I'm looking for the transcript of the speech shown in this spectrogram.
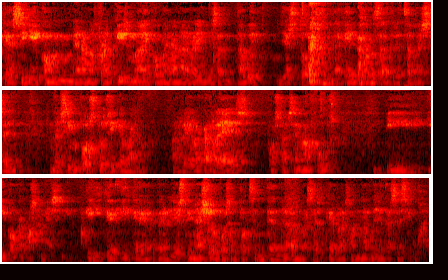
que sigui com eren el franquisme i com eren el règim de 78, gestors d'aquell 12-13% dels impostos i que, bueno, arregla carrers, posa semàfors i, i poca cosa més i que, i que per gestionar això doncs, et pots entendre amb les les dretes, és igual.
